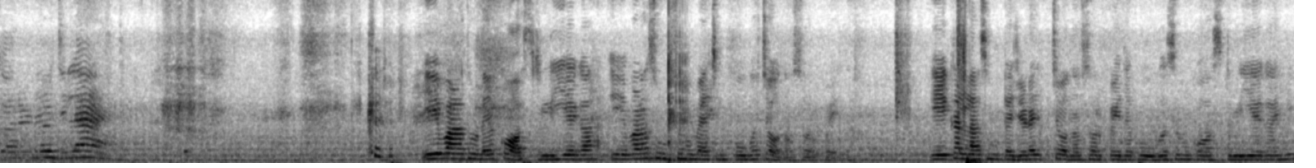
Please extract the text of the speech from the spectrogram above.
ਕਰਨ ਜ਼ਿਲ੍ਹਾ ਇਹ ਵਾਲਾ ਥੋੜਾ ਜਿਹਾ ਕਾਸਟਲੀ ਹੈਗਾ। ਇਹ ਵਾਲਾ ਸੂਟ ਤੁਹਾਨੂੰ ਮੈਚਿੰਗ ਪਊਗਾ 1400 ਰੁਪਏ ਦਾ। ਇਹ ਕੱਲਾ ਸੂਟ ਹੈ ਜਿਹੜਾ 1400 ਰੁਪਏ ਦਾ ਪਊਗਾ ਤੁਹਾਨੂੰ ਕਾਸਟਲੀ ਹੈਗਾ ਇਹ।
